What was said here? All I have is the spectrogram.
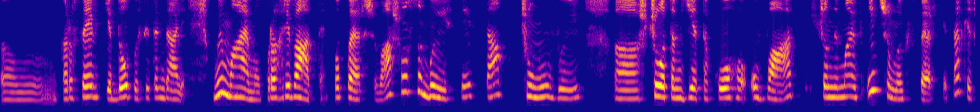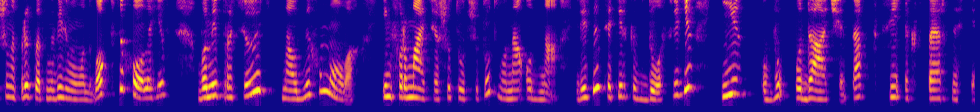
ем, карусельки, дописи і так далі. Ми маємо прогрівати, по-перше, вашу особистість, так, чому ви, що там є такого у вас, що немає в іншому експерті. Так? Якщо, наприклад, ми візьмемо двох психологів, вони працюють на одних умовах. Інформація, що тут, що тут, вона одна. Різниця тільки в досвіді і в подачі, так, в цій експертності.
